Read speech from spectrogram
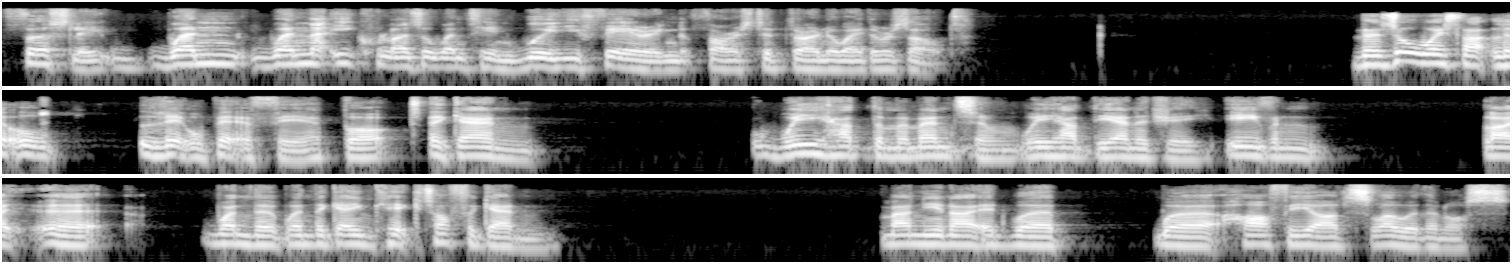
firstly, when when that equaliser went in, were you fearing that Forest had thrown away the result? There's always that little little bit of fear, but again, we had the momentum, we had the energy, even like uh, when the when the game kicked off again. Man United were were half a yard slower than us.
